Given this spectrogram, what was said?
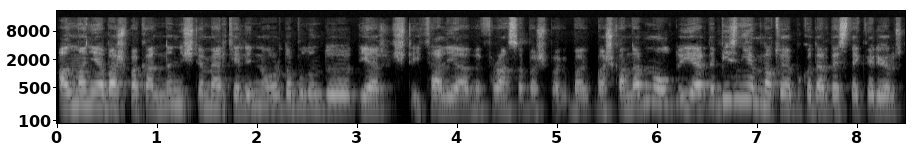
Almanya Başbakanı'nın işte Merkel'in orada bulunduğu diğer işte İtalya ve Fransa baş, başkanlarının olduğu yerde biz niye NATO'ya bu kadar destek veriyoruz?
